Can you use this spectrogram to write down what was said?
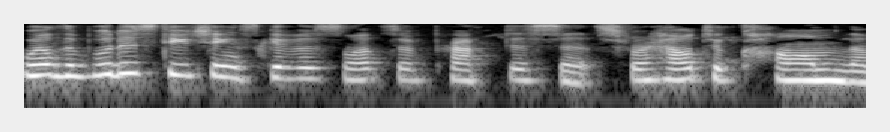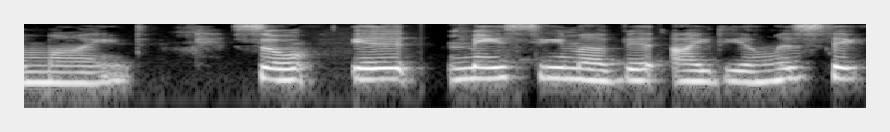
Well, the Buddhist teachings give us lots of practices for how to calm the mind. So it may seem a bit idealistic.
